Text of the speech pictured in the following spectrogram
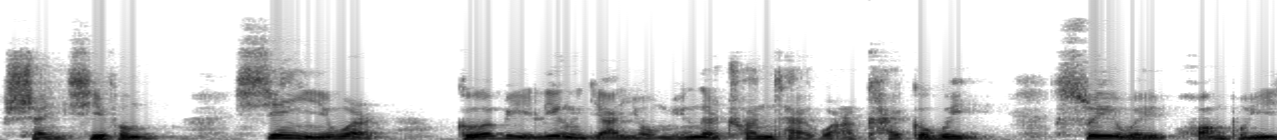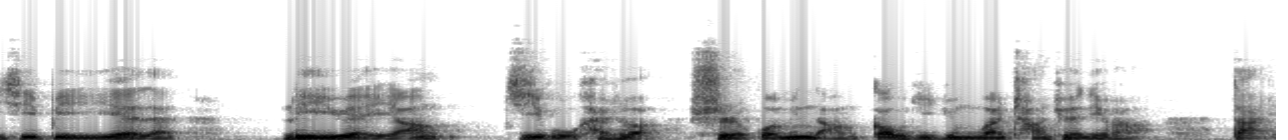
沈西峰。新一味隔壁另一家有名的川菜馆凯歌归，虽为黄埔一期毕业的李岳阳击鼓开设，是国民党高级军官常去的地方。但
